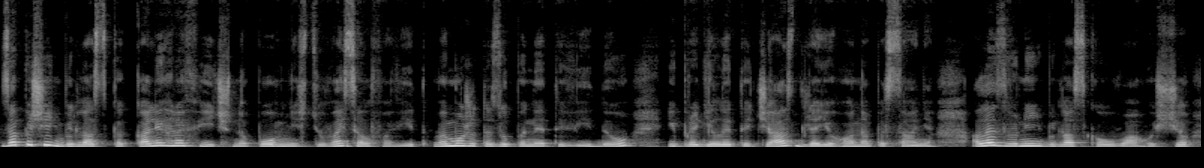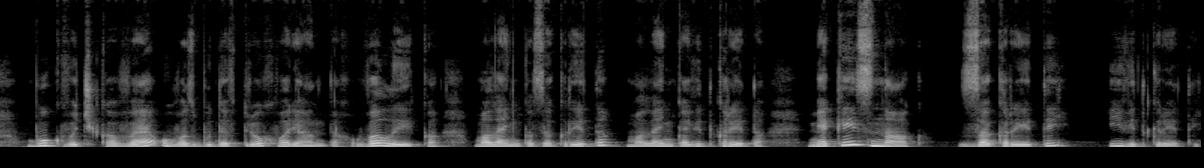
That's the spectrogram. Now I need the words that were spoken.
Запишіть, будь ласка, каліграфічно повністю весь алфавіт. Ви можете зупинити відео і приділити час для його написання. Але зверніть, будь ласка, увагу, що буквочка В у вас буде в трьох варіантах: велика, маленька закрита, маленька відкрита. М'який знак закритий і відкритий.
